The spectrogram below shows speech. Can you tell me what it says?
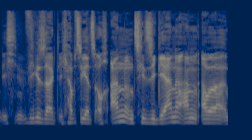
ich, wie gesagt, ich habe sie jetzt auch an und ziehe sie gerne an, aber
